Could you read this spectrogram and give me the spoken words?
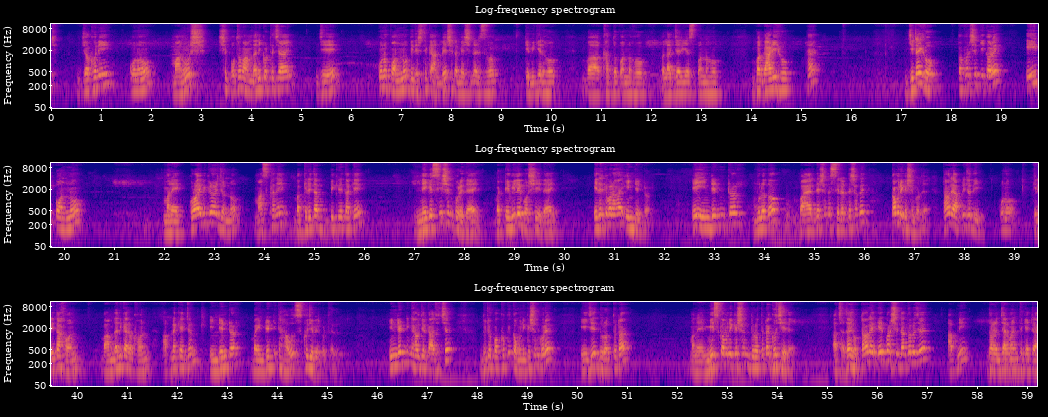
যখনই কোনো মানুষ সে প্রথম আমদানি করতে চায় যে কোনো পণ্য বিদেশ থেকে আনবে, সেটা মেশিনারিজ হোক কেমিক্যাল হোক, বা খাদ্যপণ্য হোক, বা লাক্সারিয়াস পণ্য হোক, বা গাড়ি হোক হ্যাঁ? যেটাই হোক, তখন সে কি করে? এই পণ্য মানে ক্রয় বিক্রয়ের জন্য মাঝখানে বা ক্রেতা বিক্রেতাকে নেগোসিয়েশন করে দেয় বা টেবিলে বসিয়ে দেয়, এদেরকে বলা হয় ইন্ডেন্টর। এই ইন্ডেন্টর মূলত বায়ারদের সাথে, সেলারদের সাথে কমিউনিকেশন করে দেয়। তাহলে আপনি যদি কোনো ক্রেতা হন বা আমদানিকারক হন, আপনাকে একজন ইন্ডেন্টর বা ইন্ডেন্টিং হাউস খুঁজে বের করতে হবে। ইন্ডেন্টিং হাউসের কাজ হচ্ছে দুটো পক্ষকে কমিউনিকেশন করে এই যে দূরত্বটা মানে মিসকমিউনিকেশন দূরত্বটা ঘুচিয়ে দেয়। আচ্ছা যাই হোক, তাহলে এরপর সিদ্ধান্ত হলো যে আপনি ধরেন জার্মানি থেকে একটা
